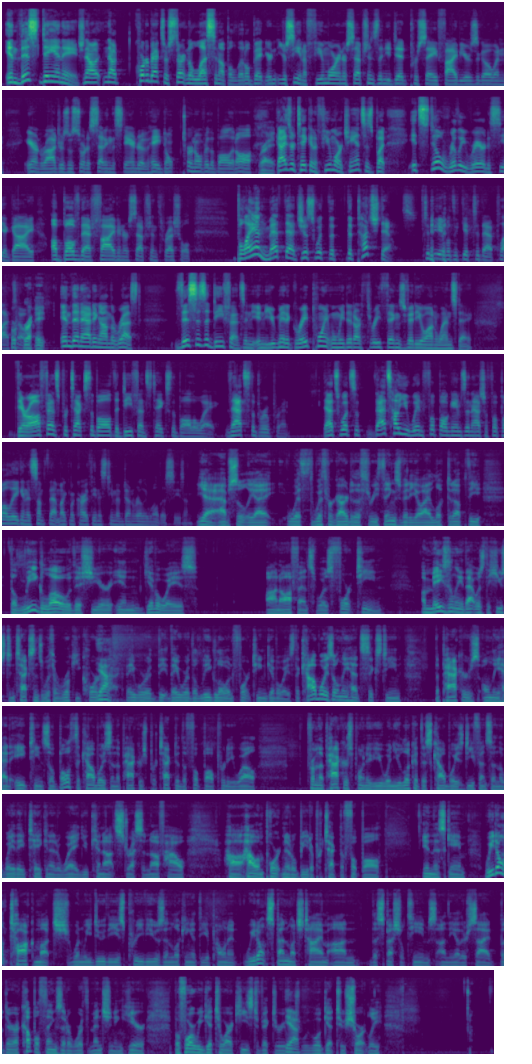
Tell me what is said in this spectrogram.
In this day and age, now now quarterbacks are starting to lessen up a little bit. You're you're seeing a few more interceptions than you did per se 5 years ago when Aaron Rodgers was sort of setting the standard of hey, don't turn over the ball at all. Right. Guys are taking a few more chances, but it's still really rare to see a guy above that 5 interception threshold. Bland met that just with the, the touchdowns to be able to get to that plateau. Right. And then adding on the rest. This is a defense, and, and you made a great point when we did our three things video on Wednesday. Their offense protects the ball, the defense takes the ball away. That's the blueprint. That's what's that's how you win football games in the National Football League, and it's something that Mike McCarthy and his team have done really well this season. Yeah, absolutely. I with with regard to the three things video, I looked it up. the The league low this year in giveaways on offense was 14. Amazingly, that was the Houston Texans with a rookie quarterback. They were the they were the league low in 14 giveaways. The Cowboys only had 16. The Packers only had 18. So both the Cowboys and the Packers protected the football pretty well from the Packers' point of view, when you look at this Cowboys defense and the way they've taken it away, you cannot stress enough how how, how important it'll be to protect the football in this game. We don't talk much when we do these previews and looking at the opponent. We don't spend much time on the special teams on the other side, but there are a couple things that are worth mentioning here before we get to our keys to victory, Yeah. which we will get to shortly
